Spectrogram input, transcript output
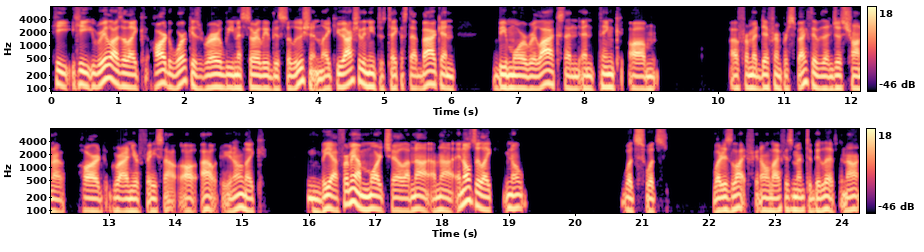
he he realized that like hard work is rarely necessarily the solution. Like you actually need to take a step back and be more relaxed and and think um uh, from a different perspective than just trying to hard grind your face out out, out you know like Mm. but yeah for me i'm more chill i'm not i'm not and also like you know what's what's what is life you know life is meant to be lived not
